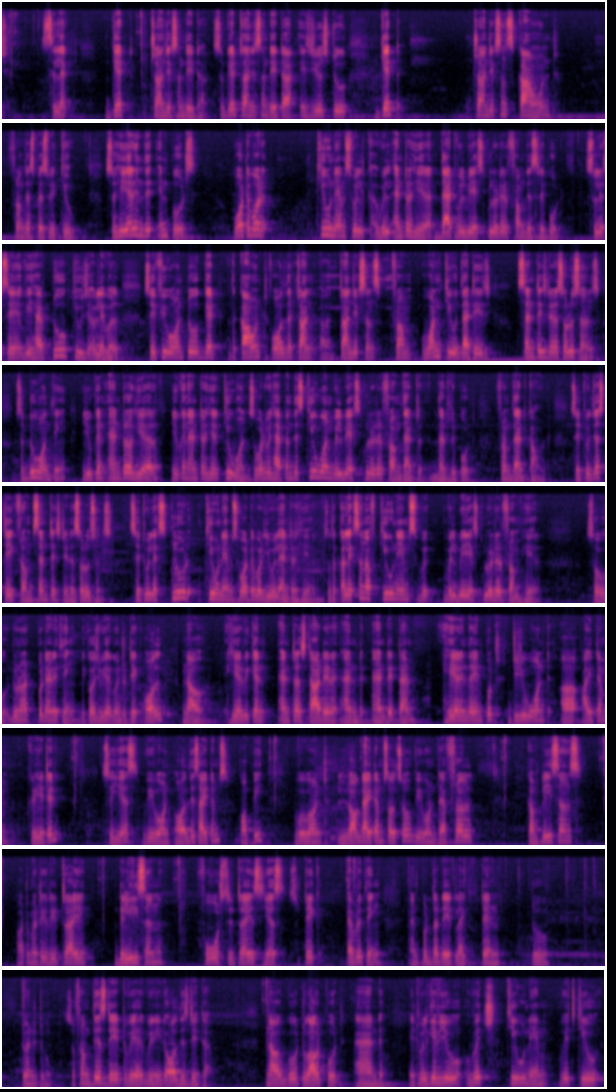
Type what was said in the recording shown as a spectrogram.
select get transaction data. So get transaction data is used to get transactions count from the specific queue. So here in the inputs whatever queue names will will enter here that will be excluded from this report. So let's say we have two queues available. So if you want to get the count all the tran uh, transactions from one queue that is Centrix data solutions. So do one thing you can enter here you can enter here q1 so what will happen? This q1 will be excluded from that that report from that count. So it will just take from Centrix data solutions. So it will exclude q names whatever you will enter here. So the collection of q names will be excluded from here. So do not put anything because we are going to take all. Now here we can enter start and end date time. Here in the input do you want item created so yes we want all these items copy. We want logged items also. We want referral completions automatic retry deletion forced retries yes. So take everything and put the date like 10 to 22 so from this date we, we need all this data. Now go to output and it will give you which queue name which queue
